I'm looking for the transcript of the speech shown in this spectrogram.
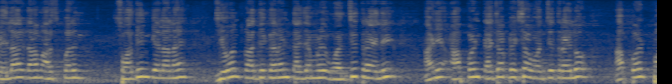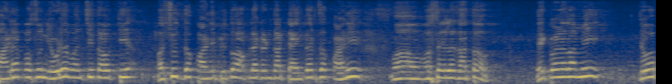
पेला डाम आजपर्यंत स्वाधीन केला नाही. जीवन प्राधिकरण त्याच्यामुळे वंचित राहिली आणि आपण त्याच्यापेक्षा वंचित राहिलो. आपण पाण्यापासून एवढे वंचित आहोत की अशुद्ध पाणी पितो. आपल्याकडं टँकरचं पाणी वसायला जातं. एक वेळेला मी जेव्हा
